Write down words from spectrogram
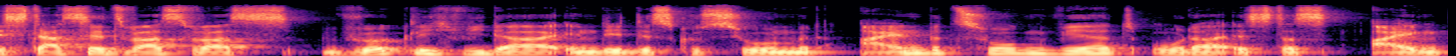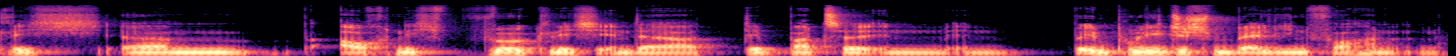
Ist das jetzt was, was wirklich wieder in die Diskussion mit einbezogen wird oder ist das eigentlich ähm, auch nicht wirklich in der Debatte in, in, im politischen Berlin vorhanden?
